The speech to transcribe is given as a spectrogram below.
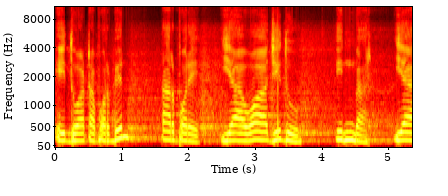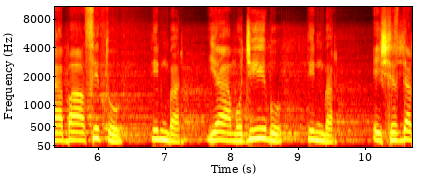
এই দোয়াটা পড়বেন। তারপরে, ইয়া ওয়াজিদু তিনবার, ইয়া বাসিতু তিনবার ইয়া মুজিবু তিনবার। এই সেজদার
